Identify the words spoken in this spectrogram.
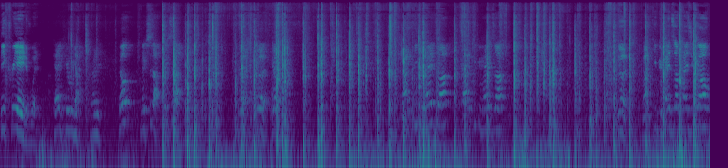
Be creative with it. Okay, here we go. Ready? Go. Mix it up. Mix it up. Good, good, good. Gotta keep your heads up. Gotta keep your heads up. Good. Gotta keep your heads up as you go.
